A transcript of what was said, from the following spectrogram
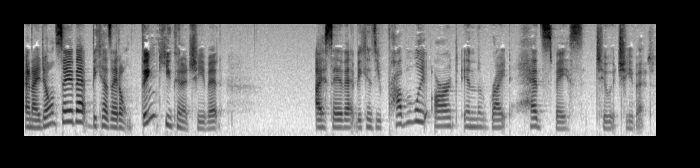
And I don't say that because I don't think you can achieve it. I say that because you probably aren't in the right headspace to achieve it.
